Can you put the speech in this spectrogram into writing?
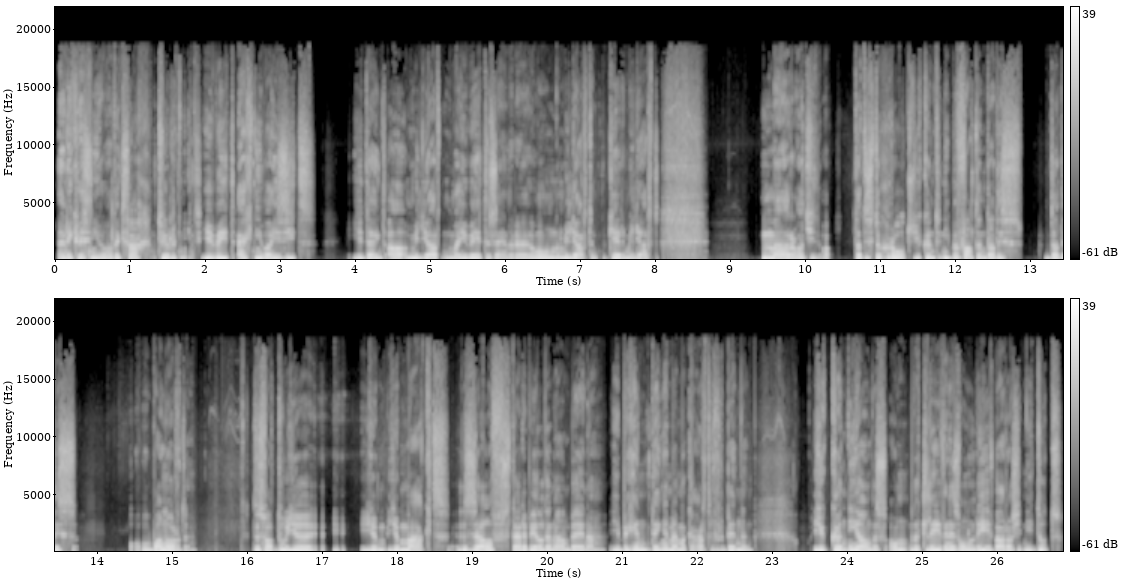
En ik wist niet wat ik zag. Tuurlijk niet. Je weet echt niet wat je ziet. Je denkt, ah, een miljard, maar je weet, er zijn er eh, gewoon een miljard keer een miljard. Maar wat je, dat is te groot. Je kunt het niet bevatten. Dat is, dat is wanorde. Dus wat doe je? je? Je maakt zelf sterrenbeelden aan bijna. Je begint dingen met elkaar te verbinden. Je kunt niet anders. Om, het leven is onleefbaar als je het niet doet.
